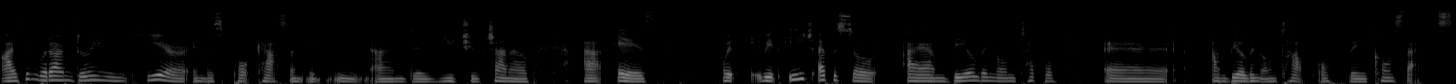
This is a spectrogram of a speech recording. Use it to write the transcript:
I think what I'm doing here in this podcast and and YouTube channel uh, is with with each episode I am building on top of uh, I'm building on top of the concepts.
